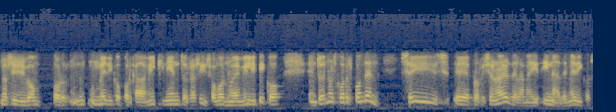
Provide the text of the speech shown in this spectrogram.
no sé si van por un médico por cada 1.500, así, somos 9.000 y pico, entonces nos corresponden seis eh, profesionales de la medicina, de médicos,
